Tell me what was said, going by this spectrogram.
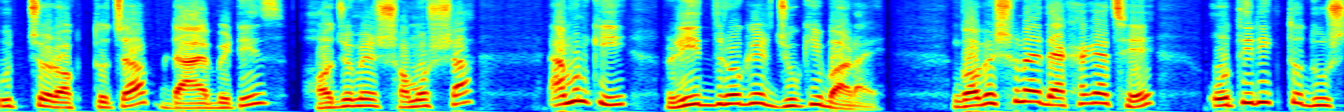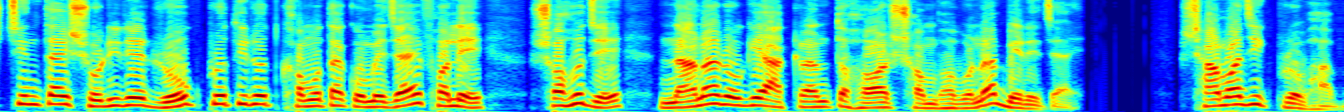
উচ্চ রক্তচাপ, ডায়াবেটিস, হজমের সমস্যা এমনকি হৃদরোগের ঝুঁকি বাড়ায়। গবেষণায় দেখা গেছে, অতিরিক্ত দুশ্চিন্তায় শরীরের রোগ প্রতিরোধ ক্ষমতা কমে যায়, ফলে সহজে নানা রোগে আক্রান্ত হওয়ার সম্ভাবনা বেড়ে যায়। সামাজিক প্রভাব।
